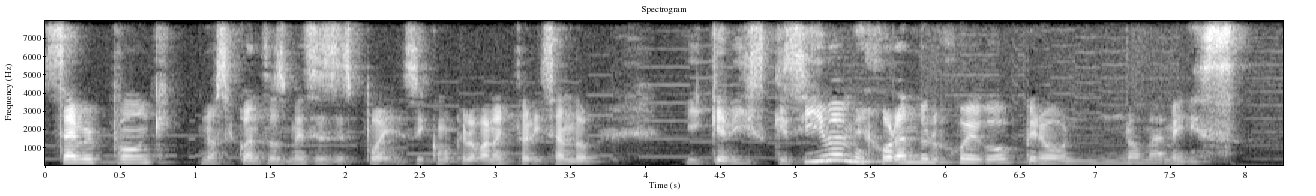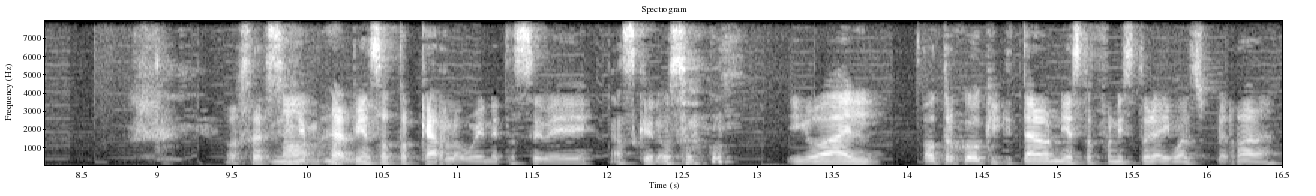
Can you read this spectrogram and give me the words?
Cyberpunk, no sé cuántos meses después, y como que lo van actualizando. Y que dice que sí iba mejorando el juego, pero no mames. O sea, sí, no, mal. no pienso tocarlo, güey. Neta se ve asqueroso. igual, otro juego que quitaron, y esto fue una historia igual súper rara.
